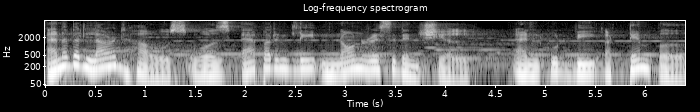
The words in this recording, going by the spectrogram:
Another large house was apparently non residential and could be a temple.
